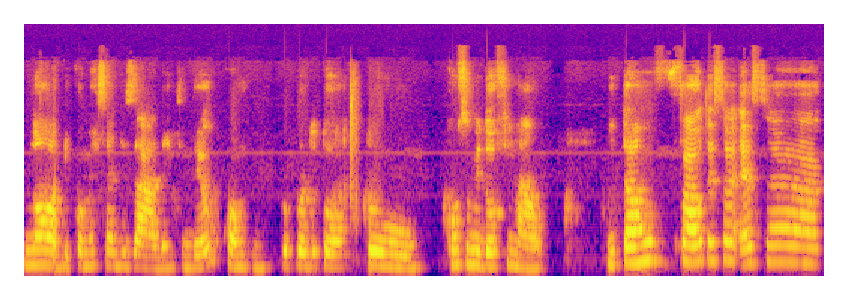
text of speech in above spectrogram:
nobre, comercializada, entendeu? Para o produtor, para o consumidor final. Então, falta essa, essa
